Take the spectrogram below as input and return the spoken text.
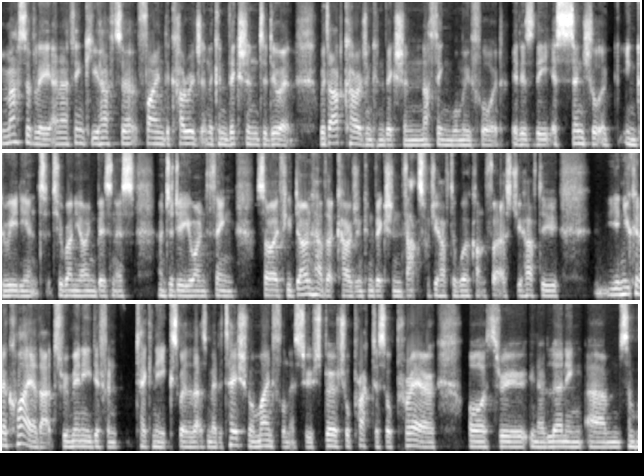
Massively. And I think you have to find the courage and the conviction to do it. Without courage and conviction, nothing will move forward. It is the essential ingredient to run your own business and to do your own thing. So if you don't have that courage and conviction, that's what you have to work on first. You have to, and you can acquire that through many different techniques whether that's meditation or mindfulness through spiritual practice or prayer or through you know learning um, some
